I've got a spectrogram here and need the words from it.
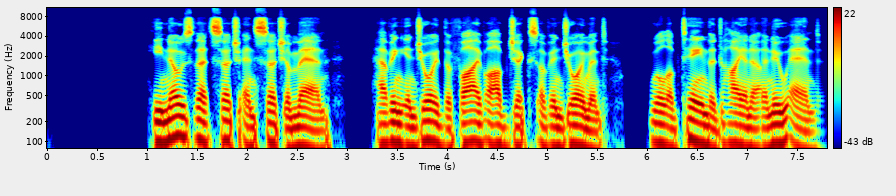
He knows that such and such a man, having enjoyed the five objects of enjoyment, will obtain the dhyana anew and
